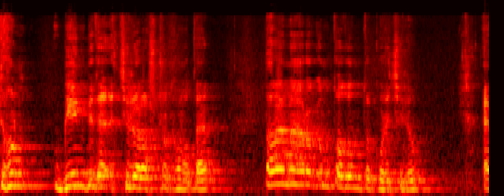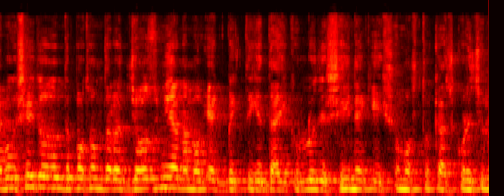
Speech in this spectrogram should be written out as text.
তখন বিএনপি ছিল রাষ্ট্র ক্ষমতায় তারা নানা রকম তদন্ত করেছিল এবং সেই তদন্তে প্রথম তারা জজমিয়া নামক এক ব্যক্তিকে দায়ী করল যে সেই নাকি এই সমস্ত কাজ করেছিল,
